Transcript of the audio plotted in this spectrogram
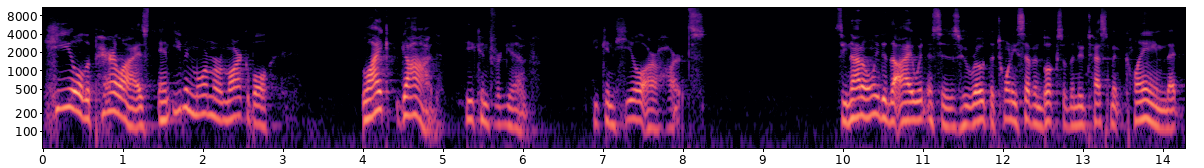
heal the paralyzed, and even more remarkable, like God, he can forgive. He can heal our hearts. See, not only did the eyewitnesses who wrote the 27 books of the New Testament claim that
